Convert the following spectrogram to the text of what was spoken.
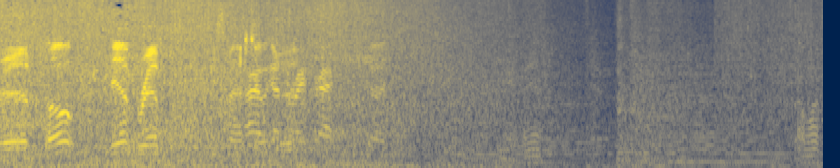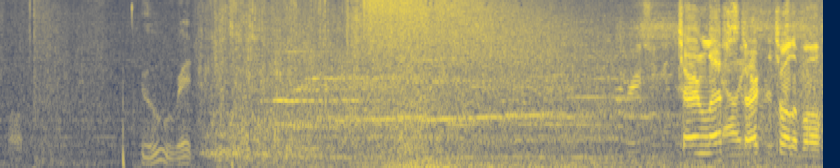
Rip. Oh, yep, rip. We smashed Alright, we got the right track. Good. Not my fault. Ooh, red. Bruce, you can Turn left, start the toilet bowl.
